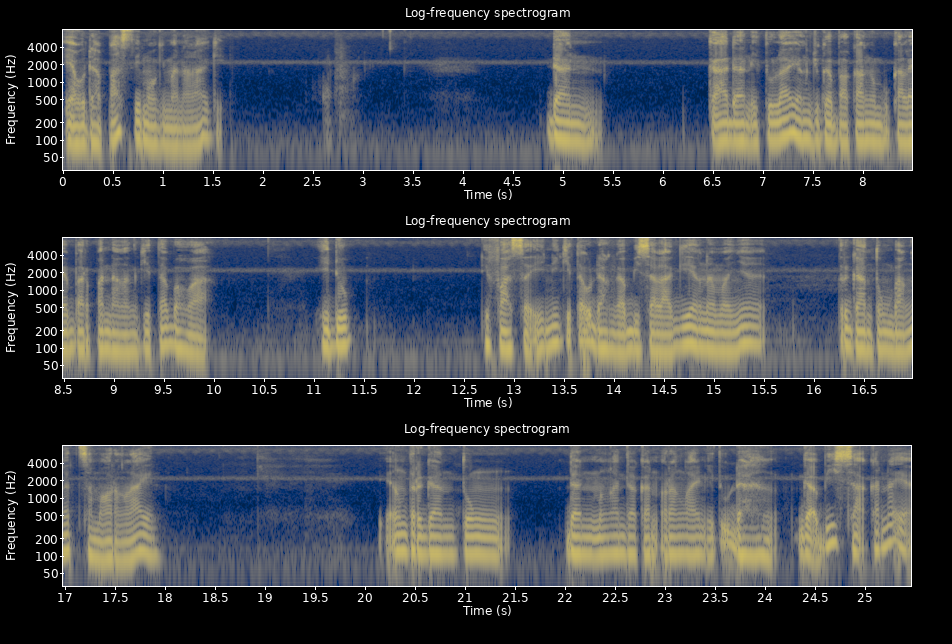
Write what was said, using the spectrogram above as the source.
ya udah pasti mau gimana lagi. Dan keadaan itulah yang juga bakal ngebuka lebar pandangan kita bahwa hidup di fase ini kita udah nggak bisa lagi yang namanya tergantung banget sama orang lain. Yang tergantung dan mengandalkan orang lain itu udah nggak bisa karena ya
